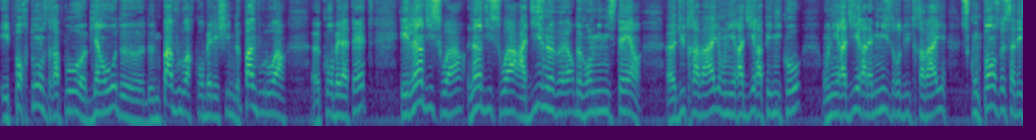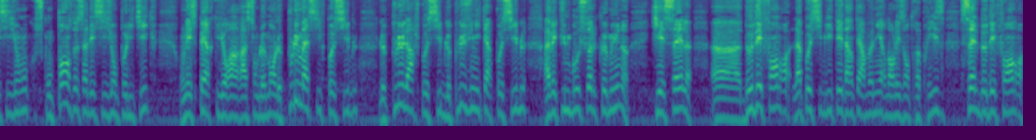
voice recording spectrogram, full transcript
et portons ce drapeau bien haut de, de, ne pas vouloir courber les chines, de pas vouloir courber la tête, et lundi soir, lundi soir à 19h, devant le ministère du Travail, on ira dire à Pénicaud, on ira dire à la ministre du Travail ce qu'on pense de sa décision, qu'on pense de sa décision politique. On espère qu'il y aura un rassemblement le plus massif possible, le plus large possible, le plus unitaire possible, avec une boussole commune qui est celle euh, de défendre la possibilité d'intervenir dans les entreprises, celle de défendre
